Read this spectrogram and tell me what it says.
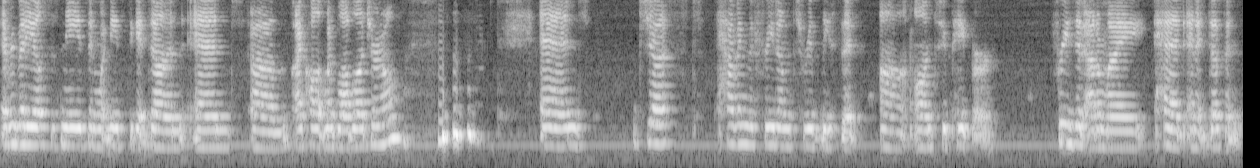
everybody else's needs and what needs to get done. And um, I call it my blah blah journal. and just having the freedom to release it uh, onto paper frees it out of my head and it doesn't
